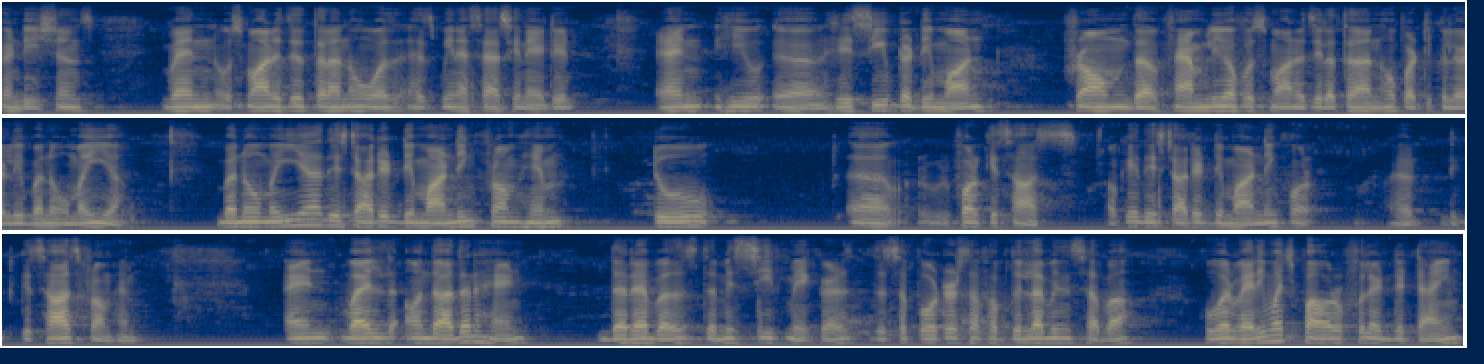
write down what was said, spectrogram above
conditions when Usman Raziallahu was has been assassinated and he uh, received a demand from the family of Usman Raziallahu particularly Banu Umayyah. Banu Umayyah they started demanding from him to uh, for qisas okay? They started demanding for uh, from him. And while the, on the other hand the rebels the mischief makers the supporters of Abdullah bin Saba who were very much powerful at the time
